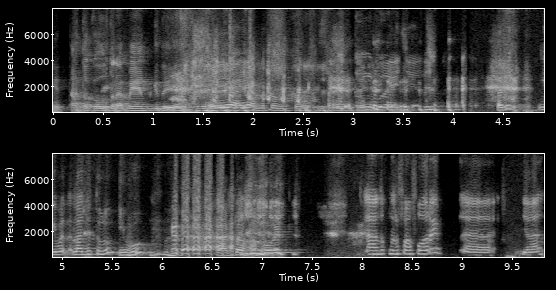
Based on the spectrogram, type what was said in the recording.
gitu. Atau ke Ultraman gitu ya. Oh, iya iya betul betul. Sering terjadi. Tadi gimana lanjut dulu Ibu? Karakter favorit. Karakter favorit eh, jelas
